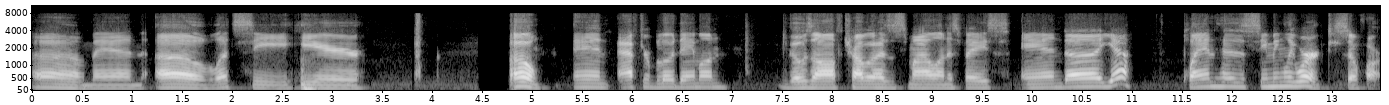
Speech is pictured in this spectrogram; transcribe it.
oh man. Oh, let's see here. Oh, and after Blue Demon goes off, Chavo has a smile on his face, and uh, yeah, plan has seemingly worked so far.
